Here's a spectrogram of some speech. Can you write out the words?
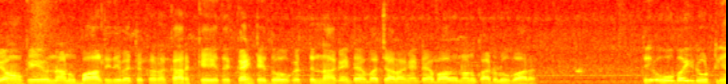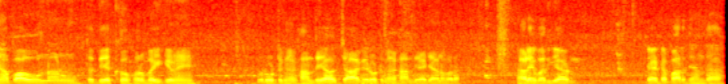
ਭਿਉਂ ਕੇ ਉਹਨਾਂ ਨੂੰ ਬਾਲਟੀ ਦੇ ਵਿੱਚ ਕਰਕੇ ਤੇ ਘੰਟੇ ਦੋ ਕਿ, ਤਿੰਨਾਂ ਘੰਟਿਆਂ ਬਾਅਦ, ਚਾਰਾਂ ਘੰਟਿਆਂ ਬਾਅਦ ਉਹਨਾਂ ਨੂੰ ਕੱਢ ਲਓ ਬਾਹਰ। ਤੇ ਉਹ ਬਈ ਰੋਟੀਆਂ ਪਾਓ ਉਹਨਾਂ ਨੂੰ ਤੇ ਦੇਖੋ ਫਿਰ ਬਈ ਕਿਵੇਂ ਰੋਟੀਆਂ ਖਾਂਦੇ ਆ ਚਾਹ ਕੇ ਰੋਟੀਆਂ ਖਾਂਦੇ ਆ ਜਾਨਵਰ। ਨਾਲੇ ਵਧੀਆ ਢਿੱਡ ਭਰ ਜਾਂਦਾ,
